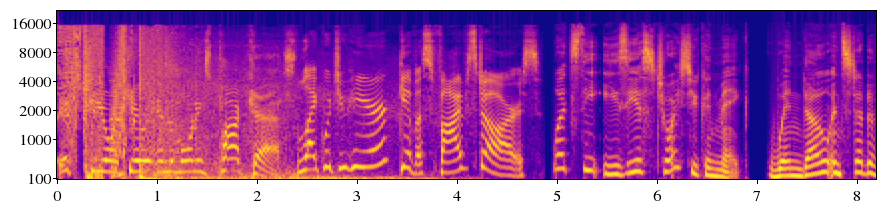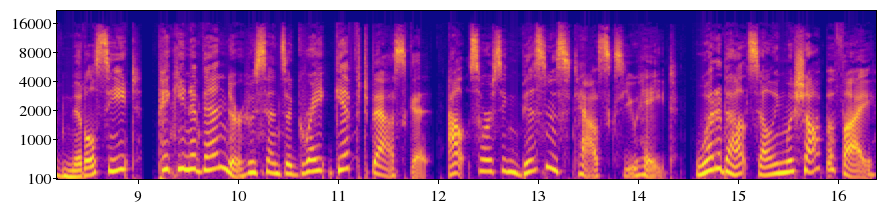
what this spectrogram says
It's Chio and Kira in the Mornings podcast. Like what you hear? Give us five stars. What's the easiest choice you can make? Window instead of middle seat? Picking a vendor who sends a great gift basket? Outsourcing business tasks you hate? What about selling with Shopify?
